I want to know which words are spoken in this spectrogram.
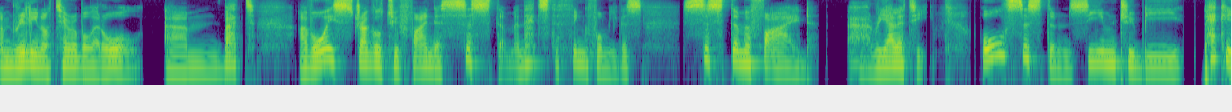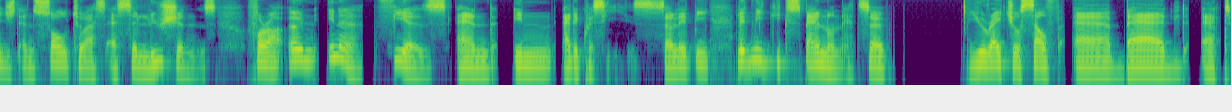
I'm really not terrible at all. Um, but I've always struggled to find a system. And that's the thing for me this systemified uh, reality. All systems seem to be packaged and sold to us as solutions for our own inner fears and inadequacies. So let me let me expand on that. So you rate yourself uh, bad at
